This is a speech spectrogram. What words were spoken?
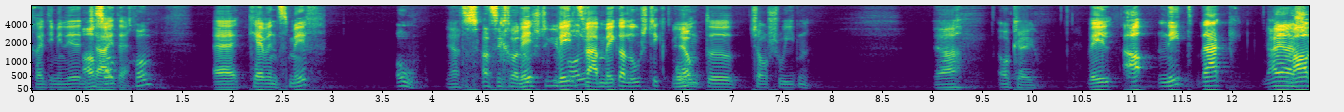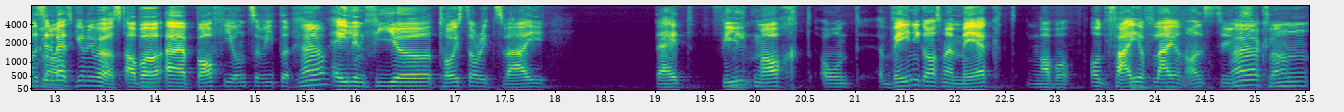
könnte ich mich nicht Also, entscheiden. komm. äh, Kevin Smith. Oh, ja, das war sicher eine Weil lustige weil es Folge. wäre mega lustig. Ja. Und äh, Josh Whedon. Ja, okay. Weil, ah, nicht weg. Ja, ja, Marvel. Cinematic Universe, aber äh, Buffy und so weiter. Ja. Alien 4, Toy Story 2. Der hat viel Mhm. gemacht und weniger als man merkt, Aber, und Firefly und alles Zeug. Ja, ja, klar. Mhm.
